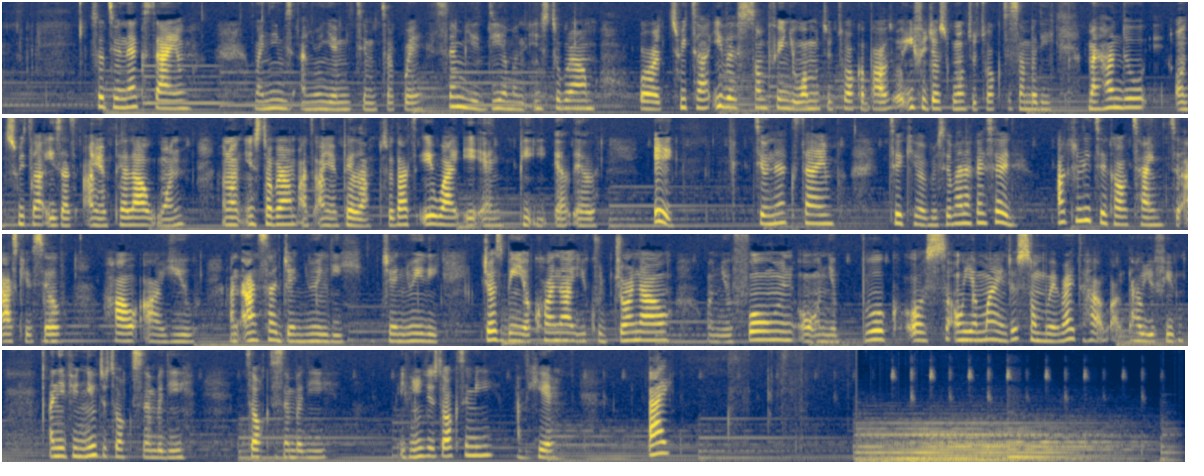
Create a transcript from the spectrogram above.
So, till next time, my name is Anyonyemi Timitakwe. Send me a DM on Instagram or Twitter if there's something you want me to talk about or if you just want to talk to somebody. My handle on Twitter is at Ayanpella1 and on Instagram at Ayanpella. So that's A Y A N P E L L A. Till next time, take care of yourself. And like I said, actually take out time to ask yourself, How are you? and answer genuinely. Genuinely. Just be in your corner. You could journal on your phone or on your book or on your mind, just somewhere, right? How, how you feel and if you need to talk to somebody, talk to somebody. If you need to talk to me, I'm here. Bye.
